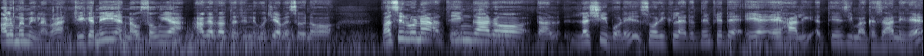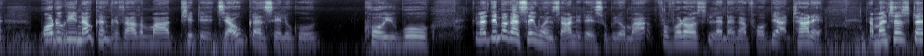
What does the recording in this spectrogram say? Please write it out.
အားလုံးပဲမင်္ဂလာပါဒီကနေ့ရဲ့နောက်ဆုံးရအာဂါသသတင်းတွေကိုကြည့်ရမယ်ဆိုရင်တော့ဘာစီလိုနာအသင်းကတော့ဒါလက်ရှိပေါ့လေ sorry club အသင်းဖြစ်တဲ့ AIA Harley အသင်းစီမှာကစားနေတဲ့ပေါ်တူဂီနောက်ခံကစားသမားဖြစ်တဲ့ဂျောက်ကန်ဆယ်လိုကိုခေါ်ယူဖို့ကလပ်တင်ဘက်ကစိတ်ဝင်စားနေတယ်ဆိုပြီးတော့မှ Favoros London ကဖော်ပြထားတယ်ဒါ Manchester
